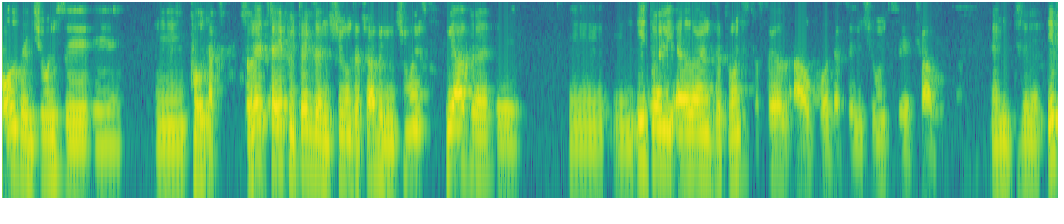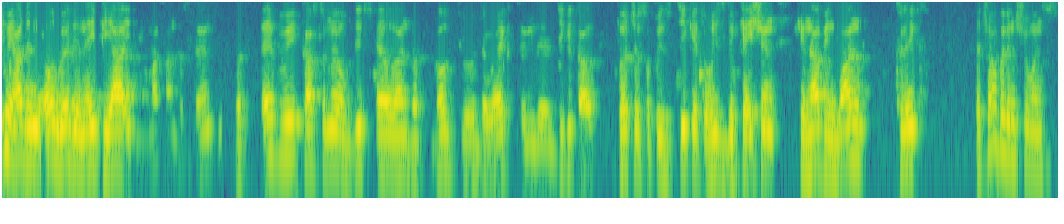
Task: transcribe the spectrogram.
all the insurance uh, uh, uh, products. So let's say if we take the insurance, the travel insurance, we have a, a, an Israeli airline that wants to sell our product, insurance uh, travel. And uh, if we had an, already an API, you must understand that every customer of this airline that goes to direct and the digital purchase of his ticket or his vacation can have in one click the travel insurance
